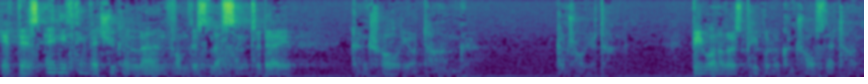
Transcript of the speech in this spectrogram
If there's anything that you can learn from this lesson today, control your tongue. Control your tongue. Be one of those people who controls their tongue.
